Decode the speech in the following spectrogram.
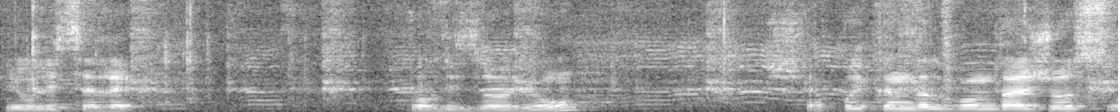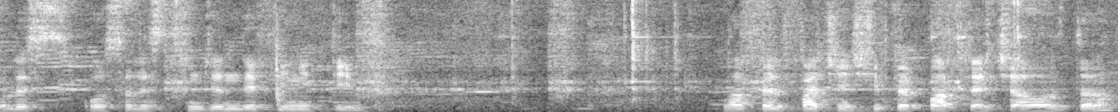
piulițele provizoriu și apoi când îl vom da jos o să le strângem definitiv. La fel facem și pe partea cealaltă.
